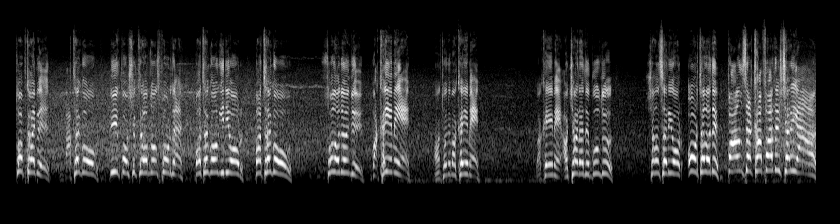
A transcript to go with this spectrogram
Top kaybı. Batagov. Büyük boşluk Trabzonspor'da. Batagov gidiyor. Batagov. Sola döndü. Vakayeme'ye. Antony Vakayeme. Vakayeme açı aradı buldu. Şans arıyor. Ortaladı. Banza kafa dışarıya.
